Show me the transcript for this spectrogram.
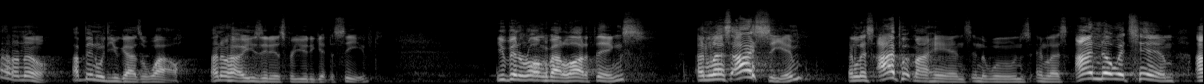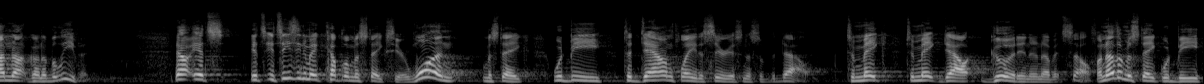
I don't know. I've been with you guys a while. I know how easy it is for you to get deceived. You've been wrong about a lot of things. Unless I see him, unless I put my hands in the wounds, unless I know it's him, I'm not going to believe it. Now, it's, it's, it's easy to make a couple of mistakes here. One mistake would be to downplay the seriousness of the doubt to make, to make doubt good in and of itself. Another mistake would be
